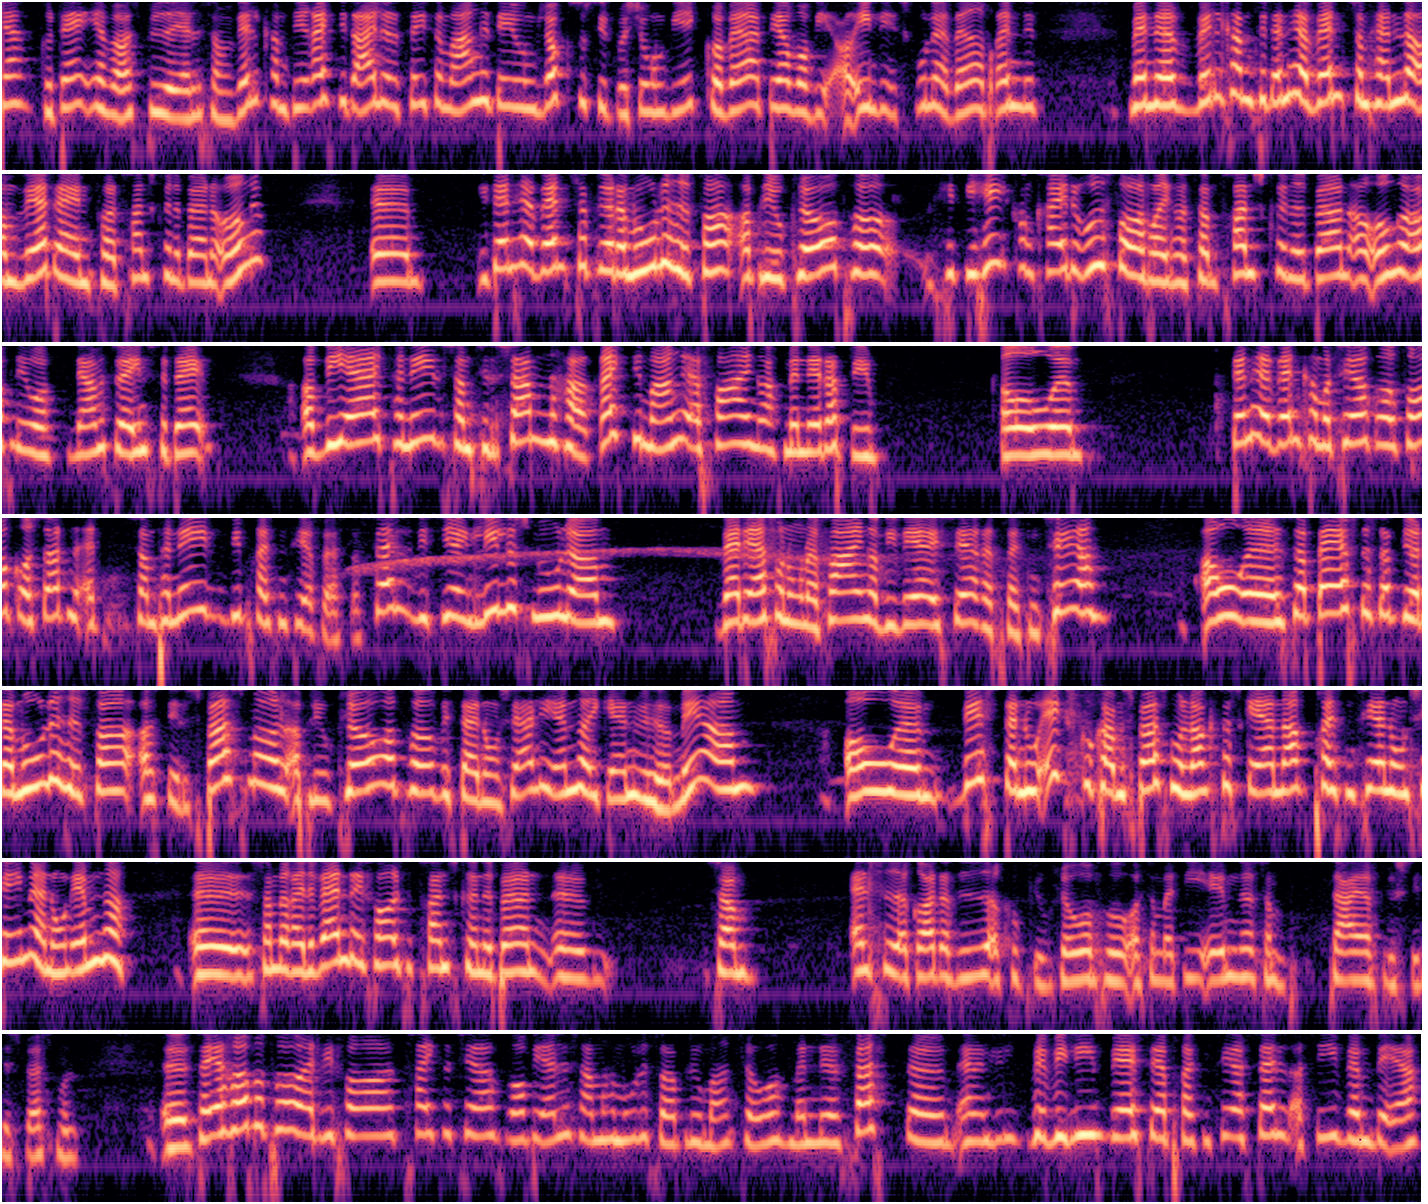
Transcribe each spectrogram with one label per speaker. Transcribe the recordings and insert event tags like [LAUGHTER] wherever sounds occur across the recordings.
Speaker 1: Ja, goddag. Jeg vil også byde jer alle sammen velkommen. Det er rigtig dejligt at se så mange. Det er jo en luksussituation. Vi ikke kunne være der, hvor vi egentlig skulle have været oprindeligt. Men øh, velkommen til den her vent, som handler om hverdagen for transkønnede børn og unge. Øh, I den her vent, så bliver der mulighed for at blive klogere på de helt konkrete udfordringer, som transkønnede børn og unge oplever nærmest hver eneste dag. Og vi er et panel, som tilsammen har rigtig mange erfaringer med netop det. Og øh, den her event kommer til at foregå sådan, at som panel, vi præsenterer først os selv. Vi siger en lille smule om, hvad det er for nogle erfaringer, vi hver især repræsenterer. Og øh, så bagefter så bliver der mulighed for at stille spørgsmål og blive klogere på, hvis der er nogle særlige emner, I gerne vil høre mere om. Og øh, hvis der nu ikke skulle komme spørgsmål nok, så skal jeg nok præsentere nogle temaer, nogle emner, øh, som er relevante i forhold til transkønnede børn, øh, som altid er godt at vide og kunne blive klogere på, og som er de emner, som plejer at blive stillet spørgsmål. Øh, så jeg håber på, at vi får tre kvarter, hvor vi alle sammen har mulighed for at blive meget klogere. Men øh, først øh, en lille, vil vi lige være at præsentere os selv og sige, hvem vi er.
